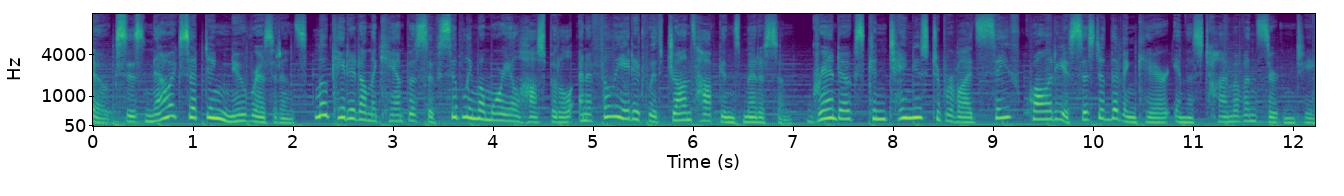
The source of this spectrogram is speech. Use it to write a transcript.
Oaks is now accepting new residents. Located on the campus of Sibley Memorial Hospital and affiliated with Johns Hopkins Medicine, Grand Oaks continues to provide safe, quality assisted living care in this time of uncertainty.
